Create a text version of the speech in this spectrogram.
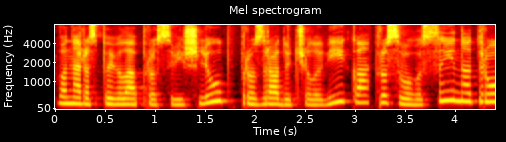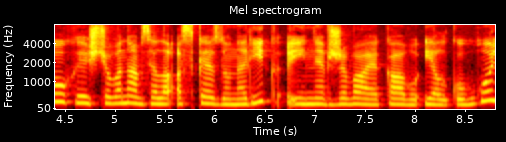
Вона розповіла про свій шлюб, про зраду чоловіка, про свого сина трохи, що вона взяла аскезу на рік і не вживає каву і алкоголь.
